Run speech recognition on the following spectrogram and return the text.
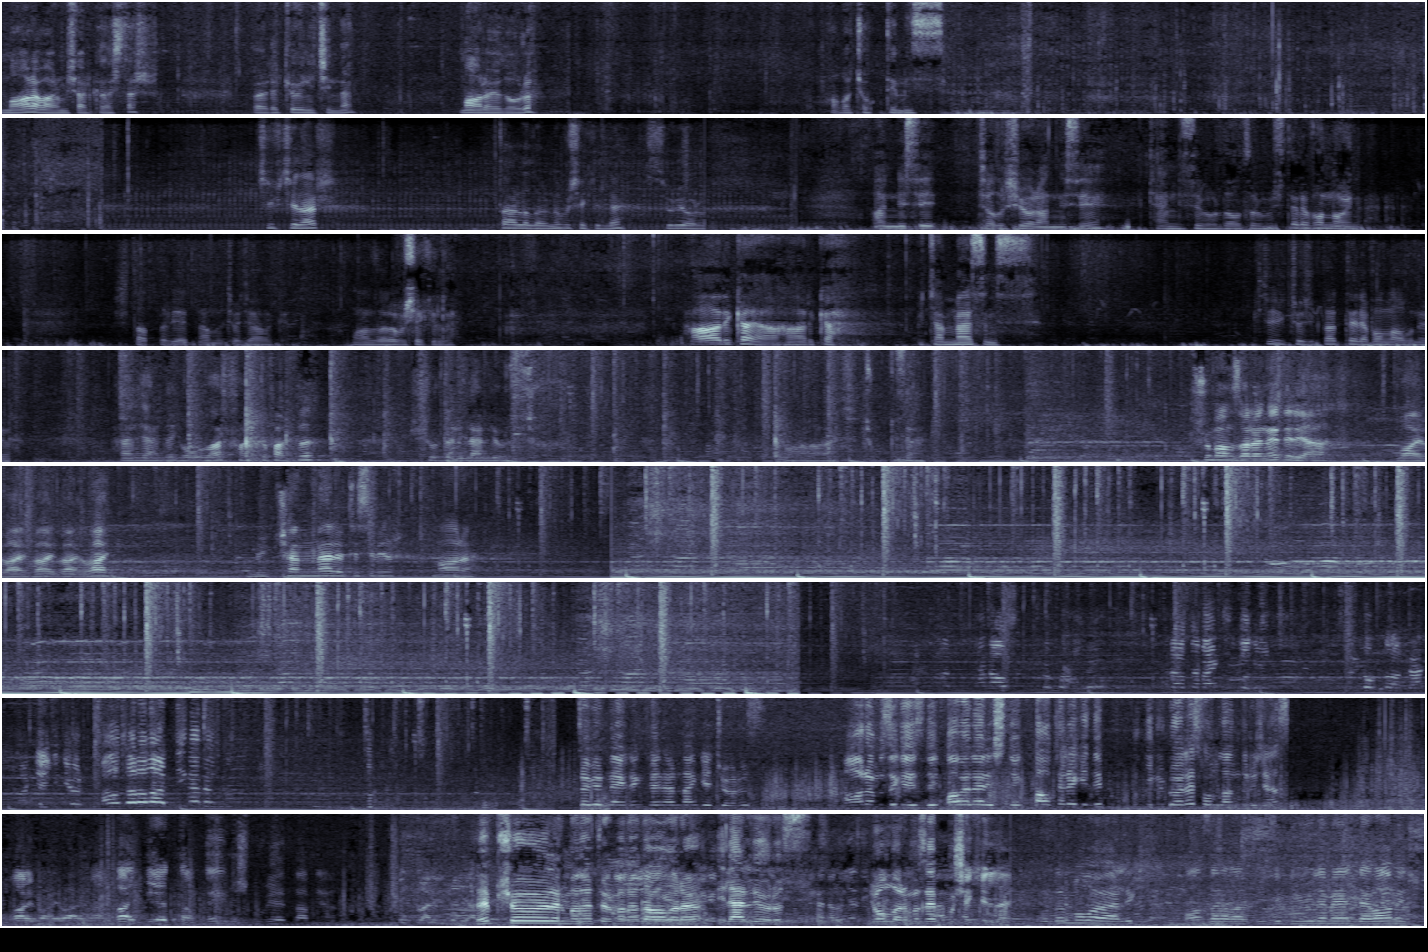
mağara varmış arkadaşlar. Böyle köyün içinden mağaraya doğru. Hava çok temiz. Çiftçiler tarlalarını bu şekilde sürüyorlar. Annesi çalışıyor annesi. Kendisi burada oturmuş telefonla oynuyor. Şu tatlı Vietnamlı çocuğa bak. Manzara bu şekilde. Harika ya harika. Mükemmelsiniz. Küçücük çocuklar telefonla avunuyor. Her yerde yol var farklı farklı. Şuradan ilerliyoruz. Şu manzara nedir ya? Vay vay vay vay vay. Mükemmel ötesi bir mağara. Bir nehrin kenarından geçiyoruz. Mağaramızı gezdik, kahveler içtik. Otele gidip bugünü böyle sonlandıracağız. Vay vay vay vay vay Vietnam neymiş bu Vietnam ya? Hep şöyle tırmana tırmana dağlara ilerliyoruz. Yollarımız hep bu şekilde. Burada mola verdik. Manzaralar bizi büyülemeye devam ediyor.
